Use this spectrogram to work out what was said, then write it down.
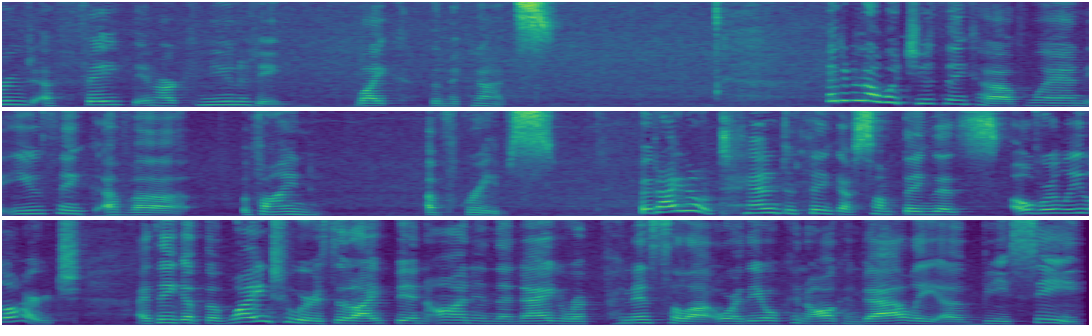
fruit of faith in our community, like the McNutts. I don't know what you think of when you think of a vine of grapes, but I don't tend to think of something that's overly large. I think of the wine tours that I've been on in the Niagara Peninsula or the Okanagan Valley of BC,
